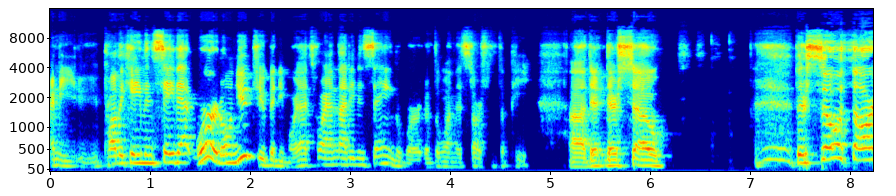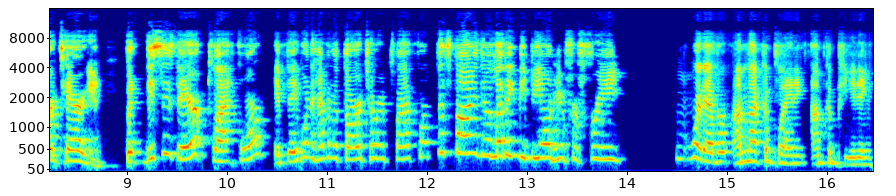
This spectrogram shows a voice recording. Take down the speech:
I mean, you probably can't even say that word on YouTube anymore. That's why I'm not even saying the word of the one that starts with the P. Uh, they're, they're so they're so authoritarian. But this is their platform. If they want to have an authoritarian platform, that's fine. They're letting me be on here for free whatever. I'm not complaining. I'm competing.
